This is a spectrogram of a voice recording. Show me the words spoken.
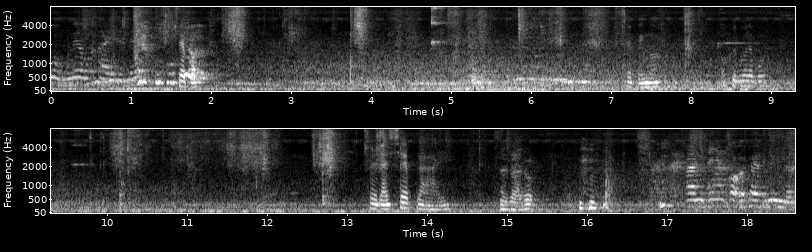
ยู่แล้วใช่ปะใช่เป็นเนาะเอาขึ้นมาเลยบุใส่หลายแซ่บหลายใส่ใจด้วยอันอันยังเกาะแพนดินเลย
